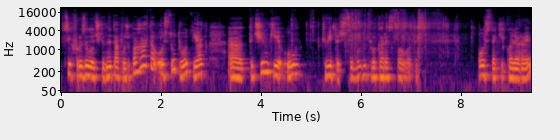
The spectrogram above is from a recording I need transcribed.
Цих фрузілочків не так уж багато. Ось тут, от як е, тичинки у квіточці будуть використовуватись. Ось такі кольори.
